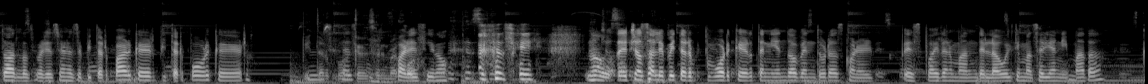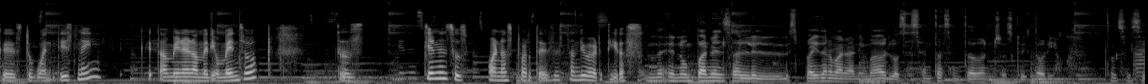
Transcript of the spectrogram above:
todas las variaciones de Peter Parker, Peter Porker. Peter Parker es es el mejor. Parecido. sí. No, De hecho, sale Peter Porker teniendo aventuras con el Spider-Man de la última serie animada que estuvo en Disney, que también era medio menso. Entonces, tienen sus buenas partes, están divertidas. En- un panel sale el Spider-Man animado de los 60 sentado en su escritorio. Entonces sí.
